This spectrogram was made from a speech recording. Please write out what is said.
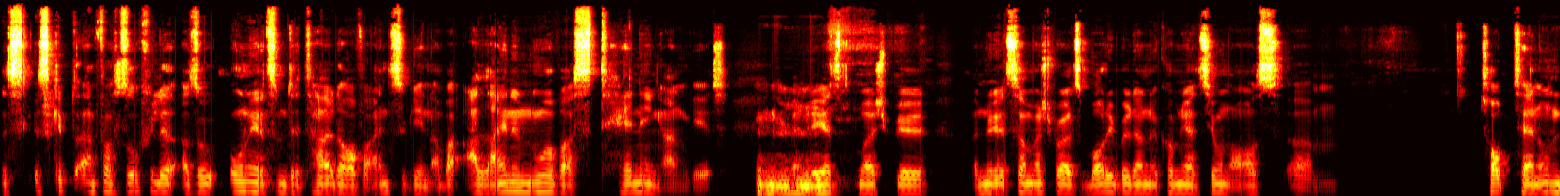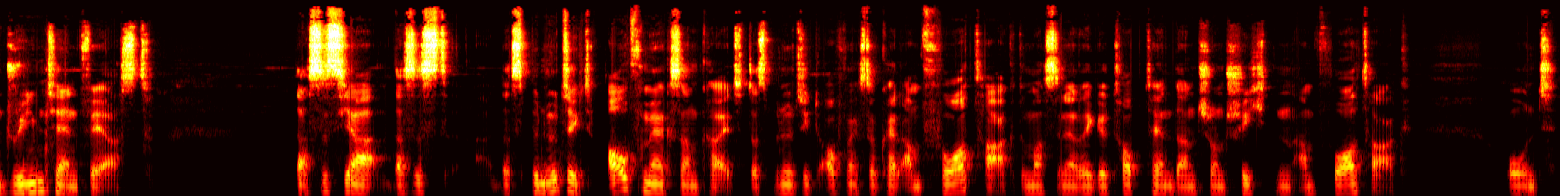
es, es gibt einfach so viele, also ohne jetzt im Detail darauf einzugehen, aber alleine nur was Tanning angeht. Mhm. Wenn du mhm. jetzt zum Beispiel, wenn du jetzt zum Beispiel als Bodybuilder eine Kombination aus ähm, Top 10 und Dream 10 fährst, das ist ja, das ist, das benötigt Aufmerksamkeit. Das benötigt Aufmerksamkeit am Vortag. Du machst in der Regel Top 10 dann schon Schichten am Vortag und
